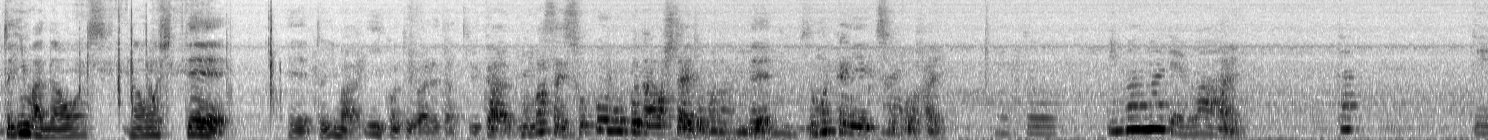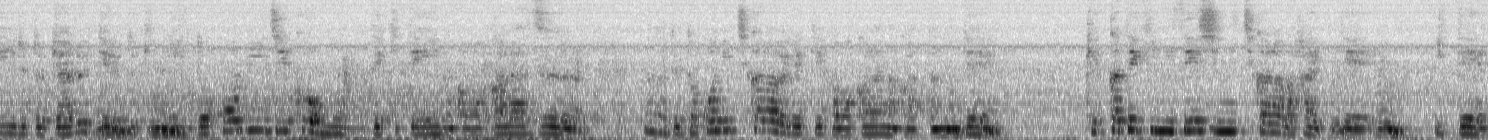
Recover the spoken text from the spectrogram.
っと今直し直して、えー、と今いいこと言われたというか、まさにそこを僕直したいところなんで、もう一回そこをはい、えっと今までは、はい。立っている時歩いている時に、うんどこに軸を持ってきていいのか分からず、なのでどこに力を入れていいか分からなかったので、うん結果的に全身に力が入ってうんいて、で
